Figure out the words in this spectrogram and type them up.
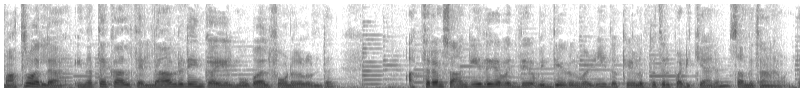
മാത്രമല്ല ഇന്നത്തെ കാലത്ത് എല്ലാവരുടെയും കയ്യിൽ മൊബൈൽ ഫോണുകളുണ്ട് അത്തരം സാങ്കേതിക വിദ്യ വിദ്യകൾ വഴി ഇതൊക്കെ എളുപ്പത്തിൽ പഠിക്കാനും സംവിധാനമുണ്ട്.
